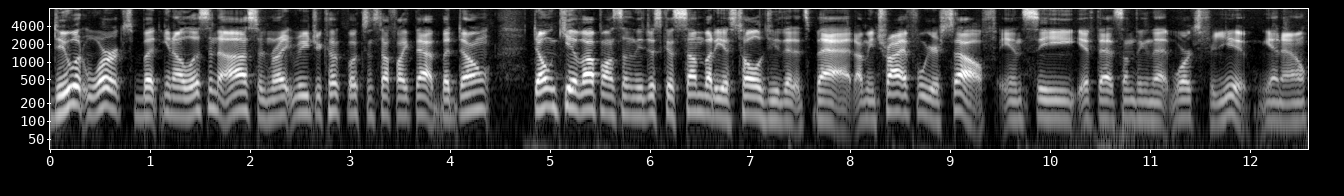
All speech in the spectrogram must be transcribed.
do what works, but you know, listen to us and write, read your cookbooks and stuff like that. But don't don't give up on something just because somebody has told you that it's bad. I mean, try it for yourself and see if that's something that works for you. You know,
